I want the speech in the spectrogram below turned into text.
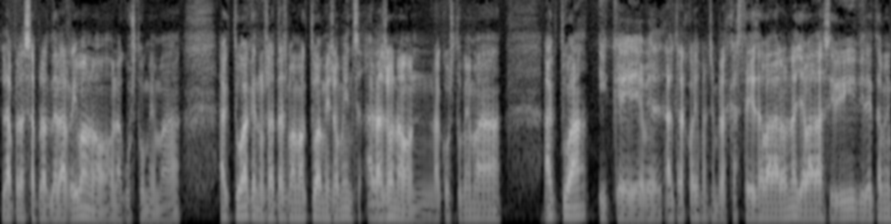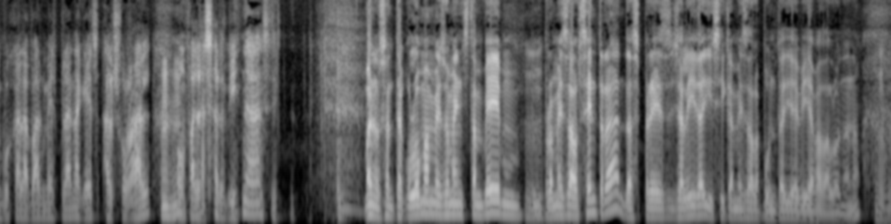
la plaça Prat de la Riba, on, on acostumem a actuar, que nosaltres vam actuar més o menys a la zona on acostumem a actuar i que altres colles, per exemple, els castellers de Badalona ja va decidir directament buscar la part més plana, que és el Sorral, Uh mm. -huh. on fan les sardines. Bueno, Santa Coloma més o menys també, Mm. mm. però més al centre, després Gelida, i sí que més a la punta hi havia Badalona, no? Mm.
